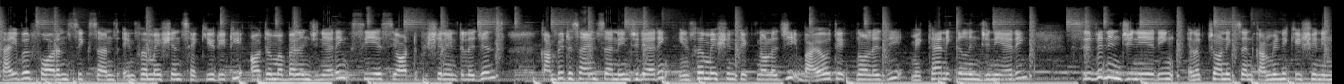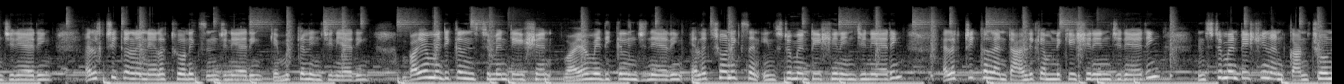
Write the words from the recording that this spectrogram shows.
cyber forensics and information security automobile engineering CSC artificial intelligence computer science and engineering information technology biotechnology mechanical engineering civil engineering, electronics and communication engineering, electrical and electronics engineering, chemical engineering, biomedical instrumentation, biomedical engineering, electronics and instrumentation engineering, electrical and telecommunication engineering, instrumentation and control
